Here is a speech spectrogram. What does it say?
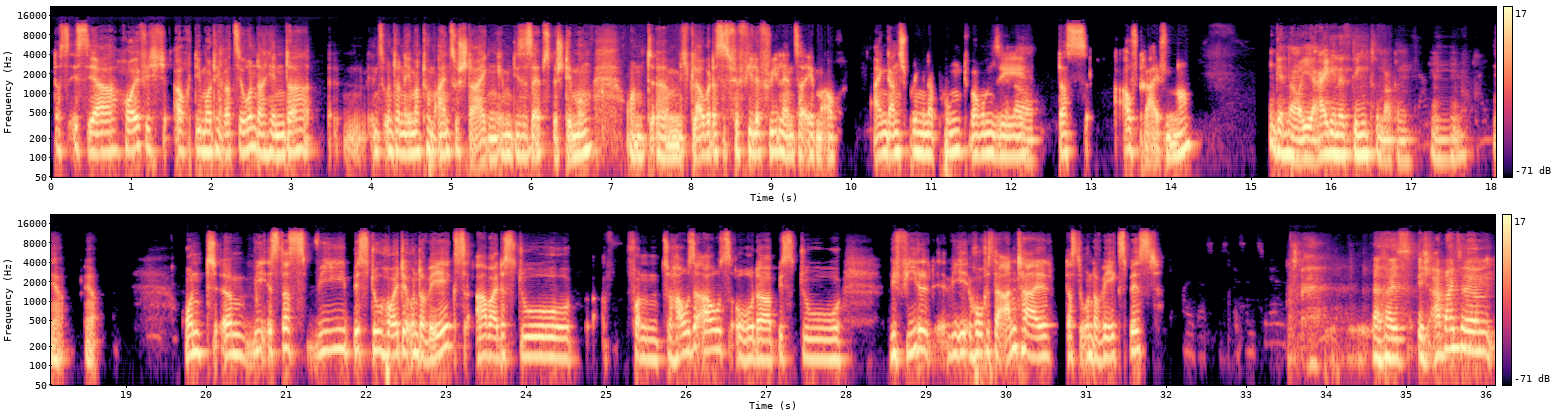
Das ist ja häufig auch die Motivation dahinter, äh, ins Unternehmertum einzusteigen, eben diese Selbstbestimmung. Und ähm, ich glaube, das ist für viele Freelancer eben auch ein ganz springender Punkt, warum sie genau. das aufgreifen. Ne? Genau, ihr eigenes Ding zu machen. Mhm. Ja, ja. Und ähm, wie ist das? Wie bist du heute unterwegs? Arbeitest du von zu Hause aus oder bist du, wie viel, wie hoch ist der Anteil, dass du unterwegs bist? Das heißt, ich arbeite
